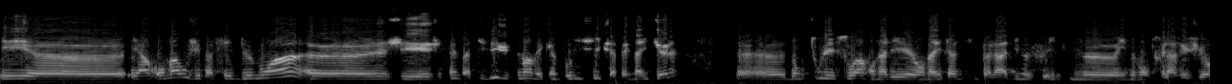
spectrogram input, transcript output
Et, euh, et à Roma, où j'ai passé deux mois, euh, j'ai sympathisé justement avec un policier qui s'appelle Michael. Euh, donc tous les soirs, on allait, on allait faire une petite balade, il me, montrait la région,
